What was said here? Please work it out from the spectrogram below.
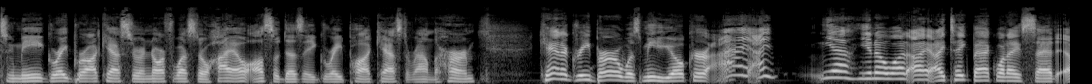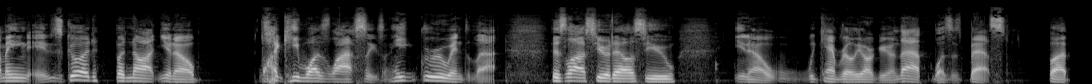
to me, great broadcaster in Northwest Ohio. Also does a great podcast around the Hearn. Can't agree Burrow was mediocre. I, I yeah, you know what? I, I take back what I said. I mean, it was good, but not, you know, like he was last season. He grew into that. His last year at LSU, you know, we can't really argue on that, was his best. But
